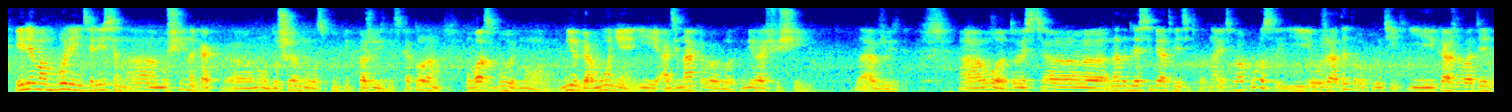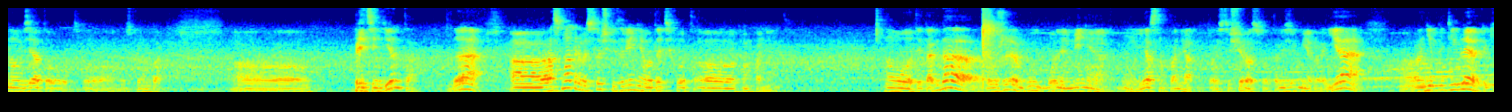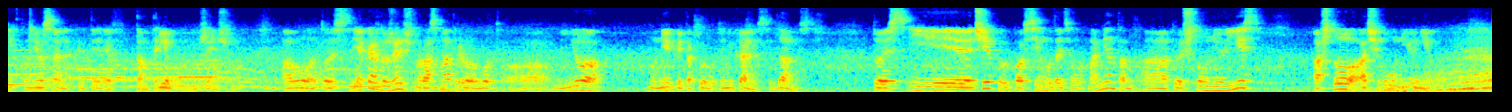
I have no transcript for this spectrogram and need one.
Или вам более интересен а, мужчина как а, ну, душевный вот спутник по жизни, с которым у вас будет ну, мир, гармония и одинаковое вот мироощущение да, в жизни. А, вот, то есть э, надо для себя ответить вот на эти вопросы и уже от этого крутить. И каждого отдельного взятого, вот, э, ну, скажем так, э, претендента, да, э, рассматривать с точки зрения вот этих вот э, компонентов. Вот, и тогда уже будет более-менее ну, ясно понятно. То есть, еще раз вот резюмируя, я э, не предъявляю каких-то универсальных критериев, там, требований к женщинам. А вот, то есть я каждую женщину рассматривал вот в а, ее ну, некой такой вот уникальности, данности. То есть и чекаю по всем вот этим вот моментам, а, то есть что у нее есть, а что, а чего у нее нет.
